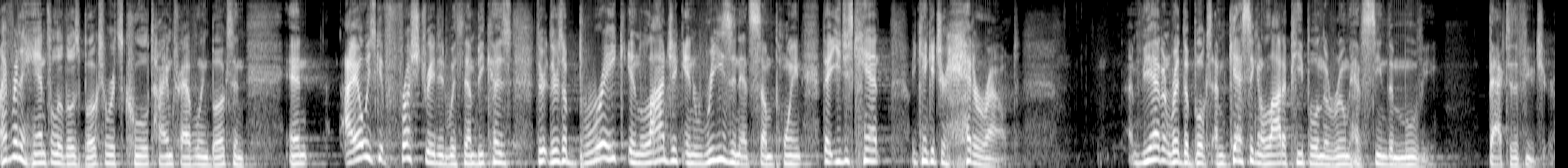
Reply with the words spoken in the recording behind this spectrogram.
I've read a handful of those books where it's cool time traveling books, and, and I always get frustrated with them because there, there's a break in logic and reason at some point that you just can't, you can't get your head around. If you haven't read the books, I'm guessing a lot of people in the room have seen the movie, Back to the Future,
